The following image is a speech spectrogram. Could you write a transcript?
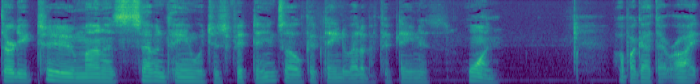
32 minus 17, which is 15. So 15 divided by 15 is 1. Hope I got that right.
